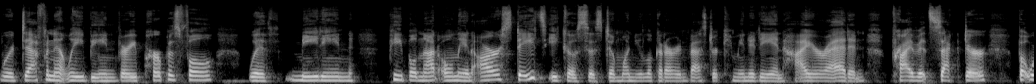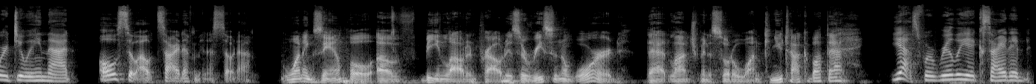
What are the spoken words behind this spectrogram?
we're definitely being very purposeful with meeting people not only in our state's ecosystem when you look at our investor community and higher ed and private sector, but we're doing that also outside of Minnesota. One example of being loud and proud is a recent award that Launch Minnesota won. Can you talk about that? Yes, we're really excited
